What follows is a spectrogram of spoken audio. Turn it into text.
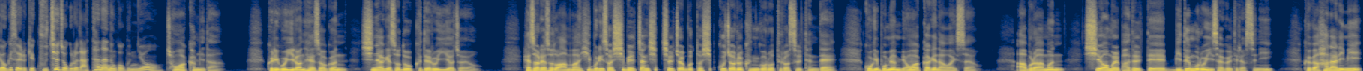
여기서 이렇게 구체적으로 나타나는 거군요. 정확합니다. 그리고 이런 해석은 신약에서도 그대로 이어져요. 해설에서도 아마 히브리서 11장 17절부터 19절을 근거로 들었을 텐데 거기 보면 명확하게 나와 있어요. 아브라함은 시험을 받을 때에 믿음으로 이삭을 드렸으니 그가 하나님이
